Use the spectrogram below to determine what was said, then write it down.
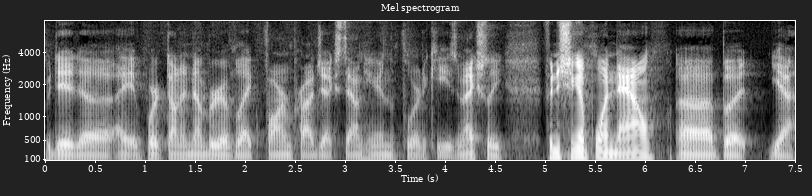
We did. Uh, I worked on a number of like farm projects down here in the Florida Keys. I'm actually finishing up one now. Uh, but yeah,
